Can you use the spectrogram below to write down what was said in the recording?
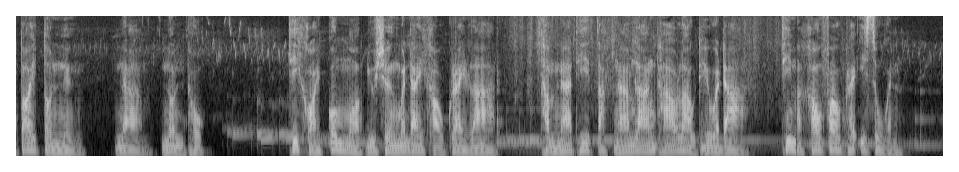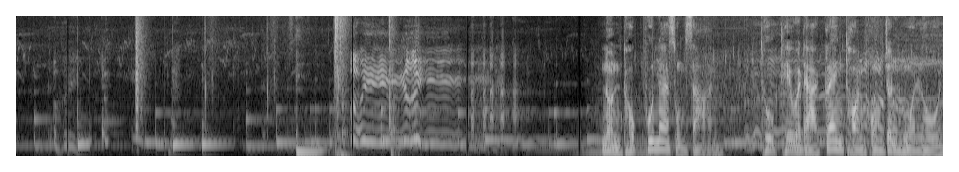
ำต้อยตนหนึ่ง นามนนทก ที่คอยก้มหมอบอยู่เชิงบันไดเขาไกรลาดทำหน้าที่ตักน้ำล้างเท้าเหล่าเทวดา ที่มาเข้าเฝ้าพระอิศวรนนทกผู้น่าสงสาร ถูกเทวดาแกล้งถอนผมจนหัวโลน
